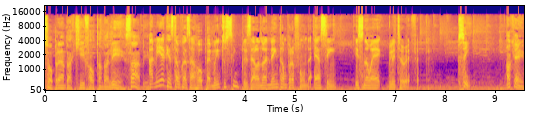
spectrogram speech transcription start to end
sobrando aqui, faltando ali, sabe? A minha questão com essa roupa é muito simples, ela não é nem tão profunda. É assim, isso não é glitterific. Sim. Ok.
